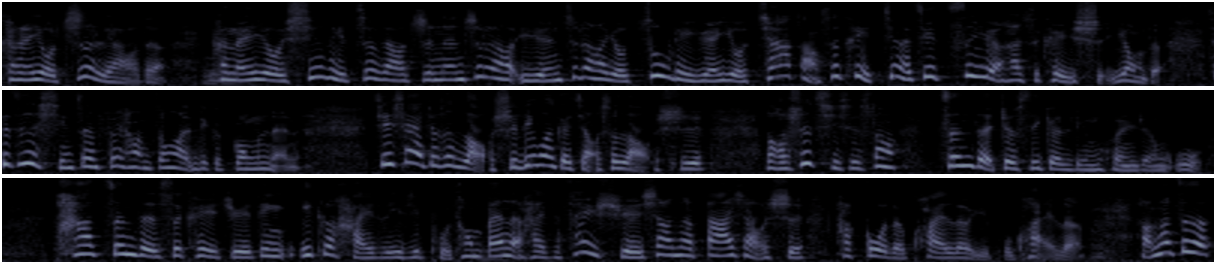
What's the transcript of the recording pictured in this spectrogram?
可能有治疗的，可能有心理治疗、职能治疗、语言治疗，有助理员，有家。长是可以进来，这些资源还是可以使用的，所以这是行政非常重要的一个功能。接下来就是老师，另外一个角是老师。老师其实上真的就是一个灵魂人物，他真的是可以决定一个孩子以及普通班的孩子在学校那八小时他过得快乐与不快乐。好，那这个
